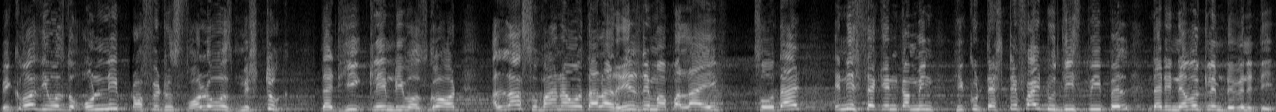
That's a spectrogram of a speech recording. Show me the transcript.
Because he was the only prophet whose followers mistook that he claimed he was God, Allah subhanahu wa ta'ala raised him up alive so that in his second coming, he could testify to these people that he never claimed divinity.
